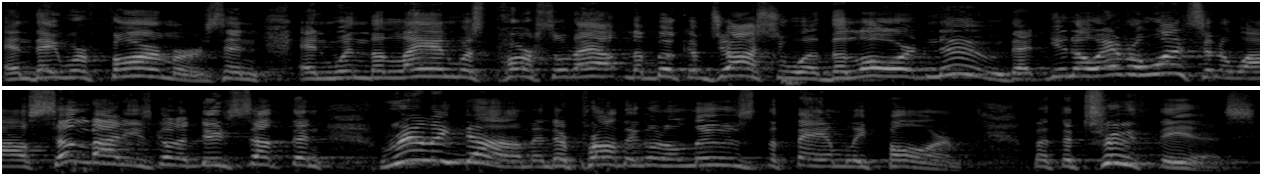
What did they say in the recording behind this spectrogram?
and they were farmers. And, and when the land was parceled out in the book of Joshua, the Lord knew that, you know, every once in a while somebody's going to do something really dumb and they're probably going to lose the family farm. But the truth is,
